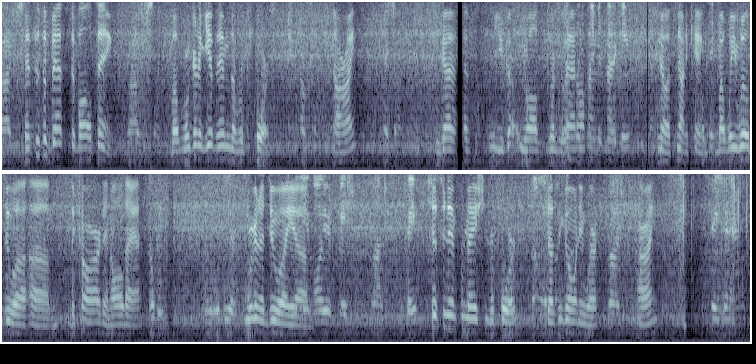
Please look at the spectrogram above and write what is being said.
Roger. This is the best of all things, Roger, sir. but we're going to give him the report. Okay. All right? Yes, sir. You guys, you got, you all good with that? This officer? time it's not a king? No, it's not a king, but we will do a um, the card and all that. Okay. We'll we'll do that. We're going to do a We'll um, all your information. Roger. Okay? just an information report. No, Doesn't fine, go anywhere. Roger. All right? Stays in house.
